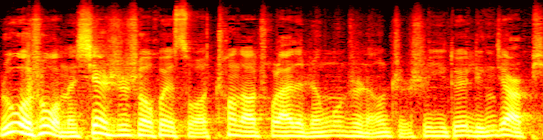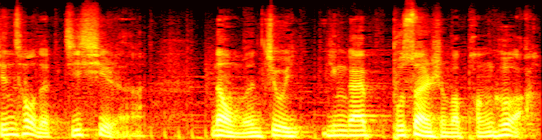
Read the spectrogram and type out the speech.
如果说我们现实社会所创造出来的人工智能只是一堆零件拼凑的机器人啊，那我们就应该不算什么朋克啊。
